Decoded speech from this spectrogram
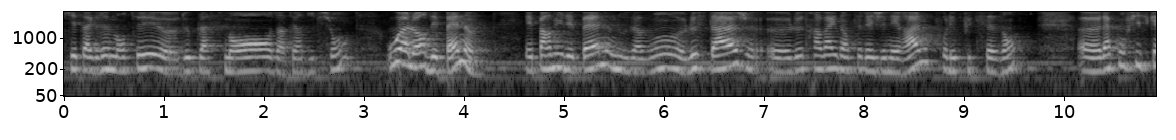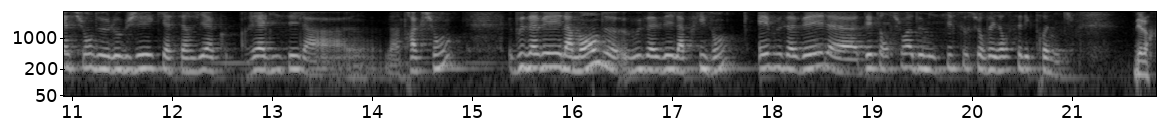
qui est agrémentée euh, de placement, d'interdiction ou alors des peines. Et parmi les peines, nous avons euh, le stage, euh, le travail d'intérêt général pour les plus de 16 ans, euh, la confiscation de l'objet qui a servi à réaliser l'infraction. Vous avez l'amende, vous avez la prison et vous avez la détention à domicile sous surveillance électronique. Mais alors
